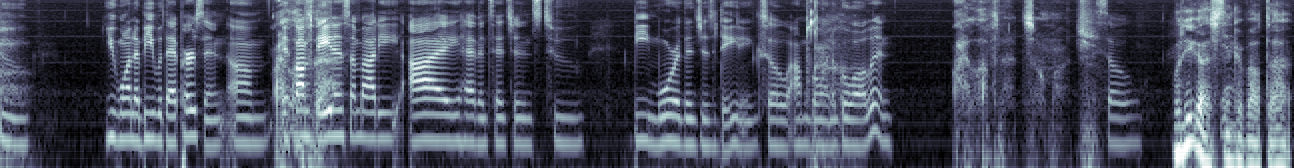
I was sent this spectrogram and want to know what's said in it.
to you want to be with that person. Um, if I'm that. dating somebody, I have intentions to be more than just dating. So I'm going to go all in. I love that so much. So What do you guys Yeah. think about that?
